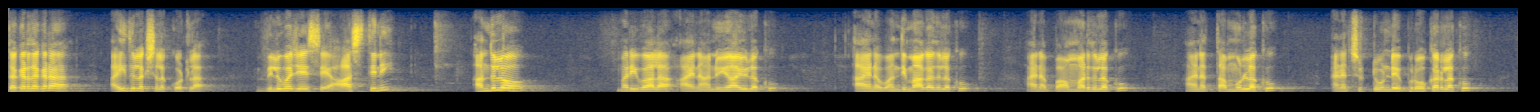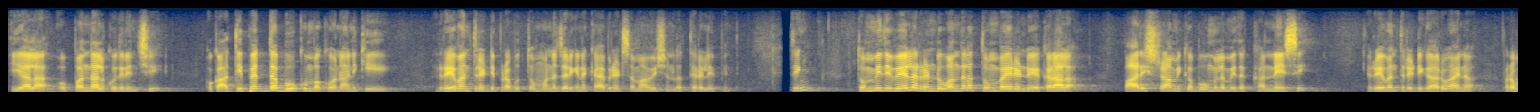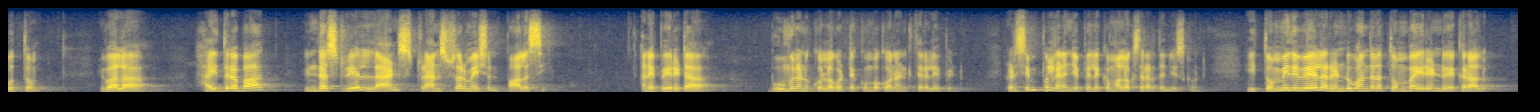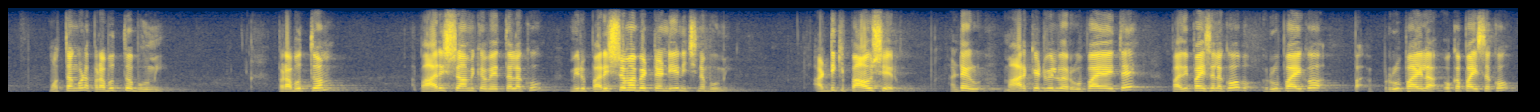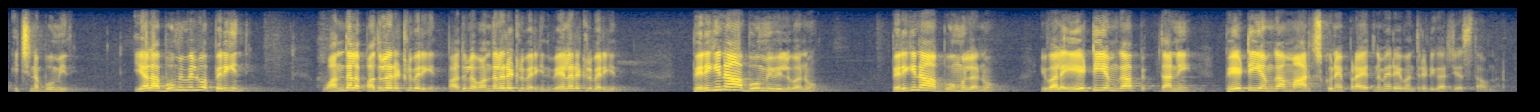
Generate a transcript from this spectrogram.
దగ్గర దగ్గర ఐదు లక్షల కోట్ల విలువ చేసే ఆస్తిని అందులో మరి ఇవాళ ఆయన అనుయాయులకు ఆయన వందిమాగదులకు ఆయన బామ్మర్దులకు ఆయన తమ్ముళ్ళకు ఆయన చుట్టూ ఉండే బ్రోకర్లకు ఇవాళ ఒప్పందాలు కుదిరించి ఒక అతిపెద్ద భూ కుంభకోణానికి రేవంత్ రెడ్డి ప్రభుత్వం మొన్న జరిగిన కేబినెట్ సమావేశంలో తెరలేపింది. థింగ్ తొమ్మిది వేల రెండు వందల తొంభై రెండు ఎకరాల పారిశ్రామిక భూముల మీద కన్నేసి రేవంత్ రెడ్డి గారు ఆయన ప్రభుత్వం. ఇవాళ Hyderabad industrial lands transformation policy అనే పేరిట భూములను కొల్లగొట్టే కుంభకోణానికి తెరలేపిండు. ఇక్కడ సింపుల్గా నేను చెప్పే లెక్క మళ్ళొకసారి అర్థం చేసుకోండి. ఈ తొమ్మిది వేల రెండు వందల తొంభై రెండు ఎకరాలు మొత్తం కూడా ప్రభుత్వ భూమి. ప్రభుత్వం పారిశ్రామికవేత్తలకు మీరు పరిశ్రమ పెట్టండి అని ఇచ్చిన భూమి. అడ్డికి పావు షేరు. అంటే మార్కెట్ విలువ రూపాయి అయితే పది పైసలకో రూపాయికో ప- రూపాయల ఒక పైసకో ఇచ్చిన భూమి ఇది. ఇలా భూమి విలువ పెరిగింది. వందల పదుల రెట్లు పెరిగింది. పదుల వందల రెట్లు పెరిగింది. వేల రెట్లు పెరిగింది. పెరిగిన ఆ భూమి విలువను పెరిగిన ఆ భూములను ఇవాళ ఏటీఎంగా దాన్ని పేటీఎంగా మార్చుకునే ప్రయత్నమే రేవంత్ రెడ్డి గారు చేస్తూ ఉన్నారు.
